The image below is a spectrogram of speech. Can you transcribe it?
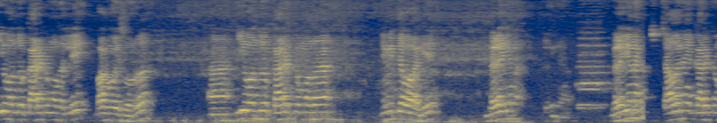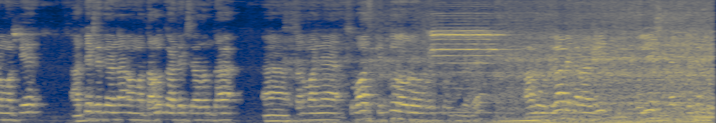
ಈ ಒಂದು ಕಾರ್ಯಕ್ರಮದಲ್ಲಿ ಭಾಗವಹಿಸುವರು. ಈ ಒಂದು ಕಾರ್ಯಕ್ರಮದ ನಿಮಿತ್ತವಾಗಿ ಬೆಳಗಿನ ಬೆಳಗಿನ- ಚಾಲನೆ ಕಾರ್ಯಕ್ರಮಕ್ಕೆ ಅಧ್ಯಕ್ಷತೆಯನ್ನು ನಮ್ಮ ತಾಲೂಕು ಅಧ್ಯಕ್ಷರಾದಂಥ ಸನ್ಮಾನ್ಯ ಸುಭಾಷ್ ಕಿತ್ತೂರ್ ಅವರು ವಹಿಸಿಕೊಂಡಿದ್ದಾರೆ ಹಾಗೂ ಉದ್ಘಾಟಕರಾಗಿ ಉಲೇಶ್ ಎಚ್ ಗಜೇಂದ್ರ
